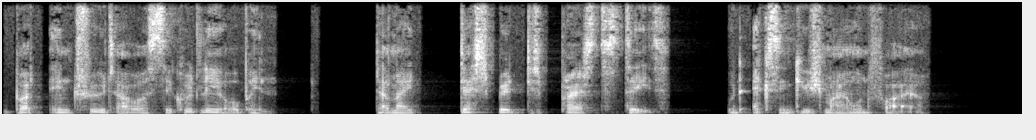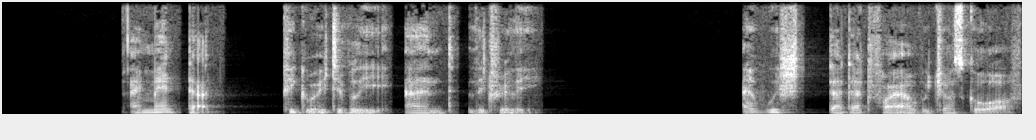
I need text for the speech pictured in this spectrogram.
But in truth, I was secretly hoping that my desperate, depressed state would extinguish my own fire. I meant that figuratively and literally. I wished that that fire would just go off.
